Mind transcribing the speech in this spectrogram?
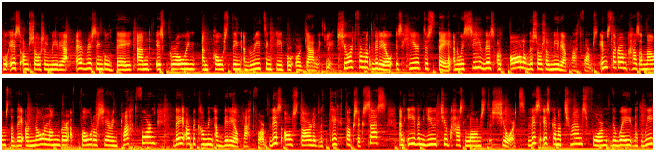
who is on social media every single day and is growing and posting and reaching people organically. Short format video is here to stay, and we see this on all of the social media platforms. Instagram has announced that they are no longer a photo sharing platform, they are becoming a video platform. This all started with TikTok success, and even YouTube has launched Shorts. This is gonna transform the way that we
